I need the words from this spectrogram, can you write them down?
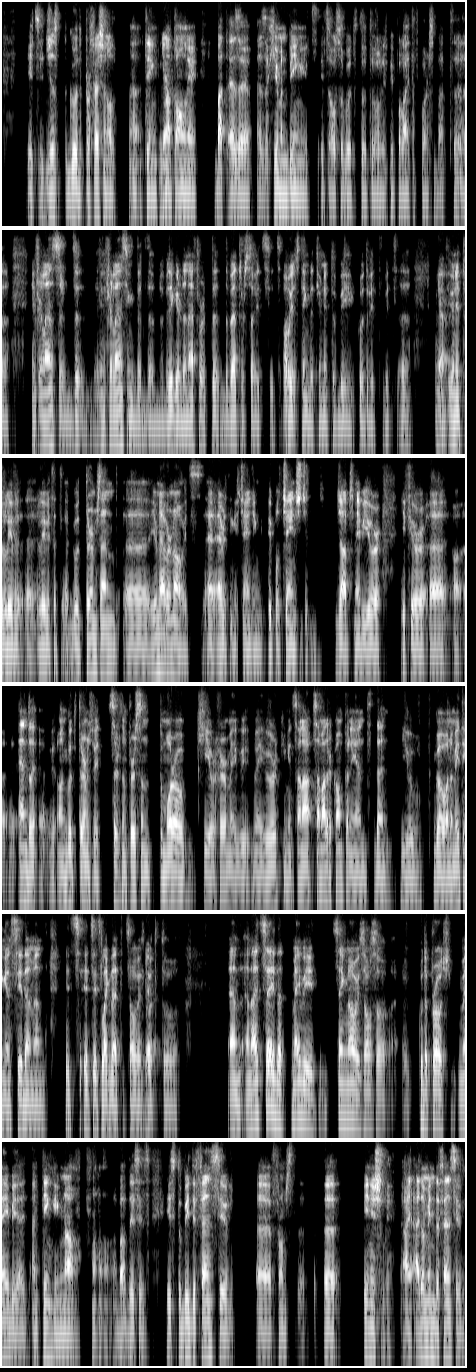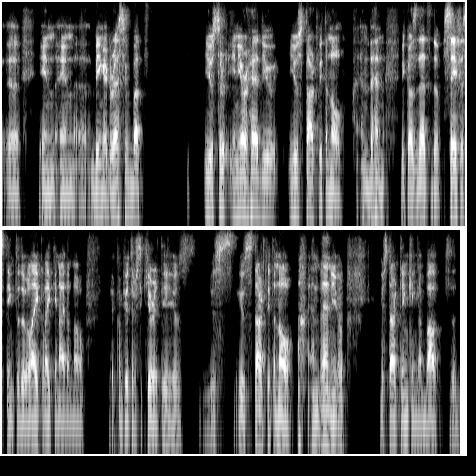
it's it's just good professional uh, thing yeah. not only but as a as a human being it's it's also good to to always be polite of course but uh, in freelancer the in freelancing the, the, the bigger the network the, the better. So it's it's obvious thing that you need to be good with with uh, yeah. you need to live uh, live it at, at, good terms and uh, you never know. It's everything is changing. People change jobs. Maybe you're if you're uh, uh end uh, on good terms with certain person tomorrow he or her may be, may be working in some some other company and then you go on a meeting and see them and it's it's it's like that it's always yeah. good to and and i'd say that maybe saying no is also a good approach maybe I, am thinking now about this is is to be defensive uh, from uh, initially. I i don't mean defensive uh, in in uh, being aggressive but you in your head you you start with a no. And then because that's the safest thing to do. Like like in i don't know computer security you you you start with a no. And then you you start thinking about uh,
